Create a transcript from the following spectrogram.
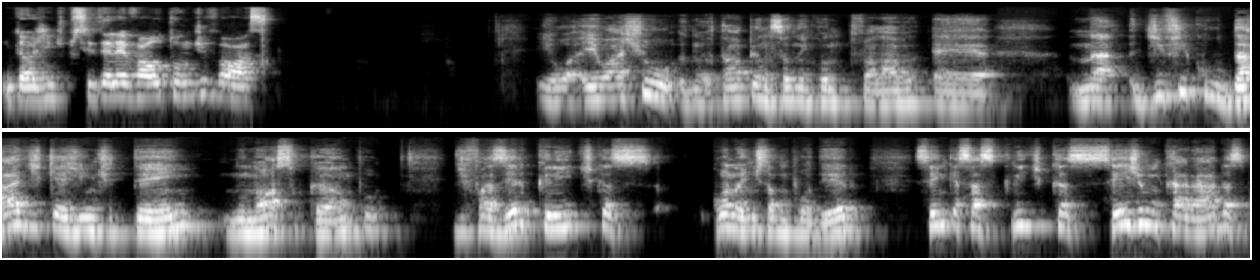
Então a gente precisa elevar o tom de voz. Eu, eu acho, eu estava pensando enquanto tu falava, é, na dificuldade que a gente tem no nosso campo de fazer críticas quando a gente está no poder, sem que essas críticas sejam encaradas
